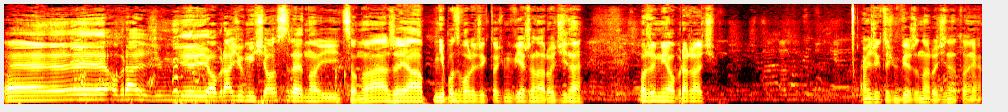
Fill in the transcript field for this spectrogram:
Eee, obraził, mi, obraził mi siostrę, no i co, no a że ja nie pozwolę, że ktoś mi wierzy na rodzinę, może mnie obrażać, a jeżeli ktoś mi wierzy na rodzinę, to nie.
